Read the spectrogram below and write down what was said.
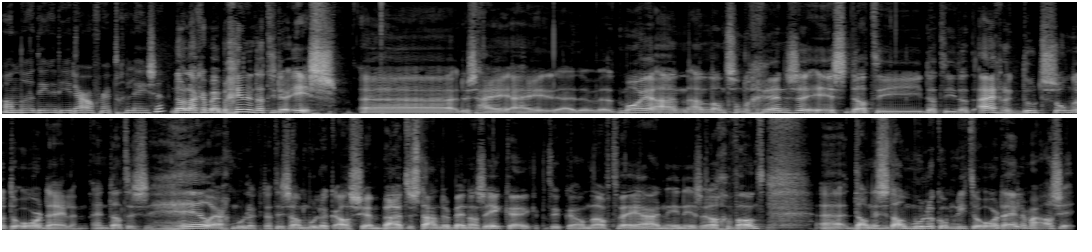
andere dingen die je daarover hebt gelezen? Nou, laat ik ermee beginnen dat hij er is. Uh, dus hij, hij, het mooie aan, aan Land zonder Grenzen is dat hij, dat hij dat eigenlijk doet zonder te oordelen. En dat is heel erg moeilijk. Dat is al moeilijk als je een buitenstaander bent als ik. Hè. Ik heb natuurlijk anderhalf, twee jaar in, in Israël gewoond. Uh, dan is het al moeilijk om niet te oordelen. Maar als je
